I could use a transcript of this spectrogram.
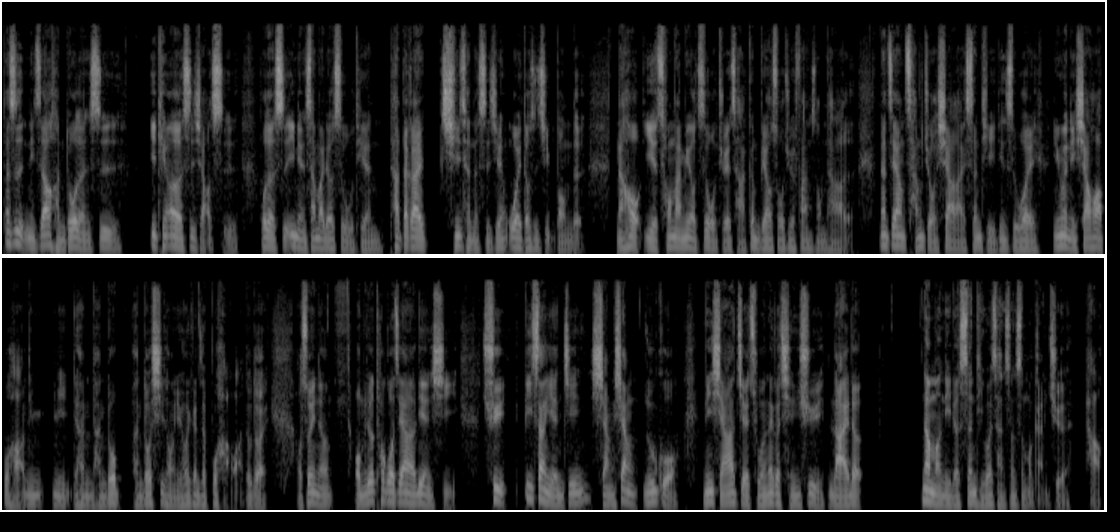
但是你知道，很多人是一天二十四小时，或者是一年三百六十五天，他大概七成的时间胃都是紧绷的。然后也从来没有自我觉察，更不要说去放松它了。那这样长久下来，身体一定是会，因为你消化不好，你你很很多很多系统也会跟着不好啊，对不对？哦，所以呢，我们就透过这样的练习，去闭上眼睛，想象如果你想要解除的那个情绪来了，那么你的身体会产生什么感觉？好，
